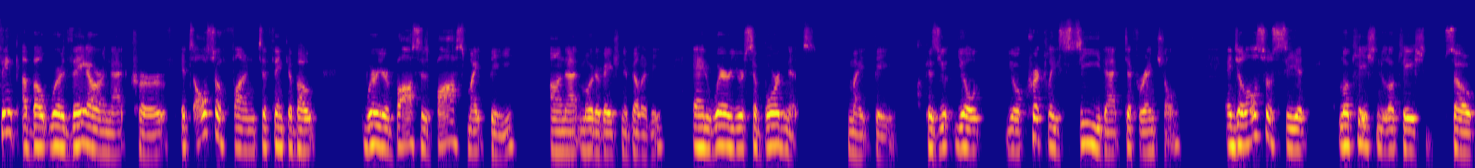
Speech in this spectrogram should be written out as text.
think about where they are in that curve, it's also fun to think about where your boss's boss might be on that motivation ability and where your subordinates might be because you, you'll you'll quickly see that differential. And you'll also see it location to location. So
